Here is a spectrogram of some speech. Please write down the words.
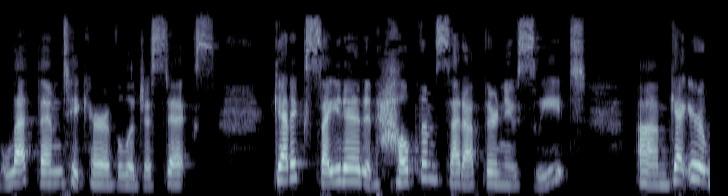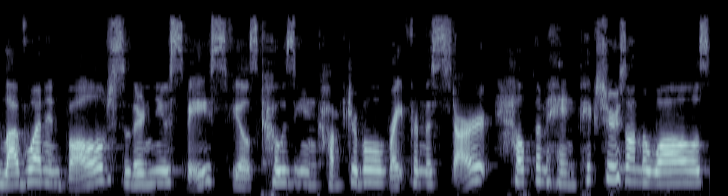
let them take care of the logistics get excited and help them set up their new suite. Um, get your loved one involved so their new space feels cozy and comfortable right from the start. Help them hang pictures on the walls.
